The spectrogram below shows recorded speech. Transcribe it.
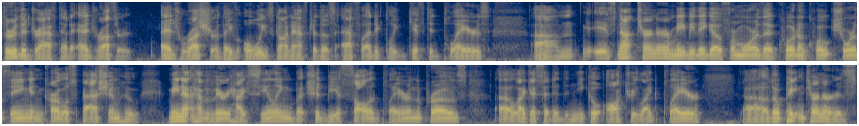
through the draft at edge rusher, edge rusher. They've always gone after those athletically gifted players. Um, if not Turner, maybe they go for more of the quote unquote sure thing and Carlos Basham, who may not have a very high ceiling but should be a solid player in the pros. Uh, like I said, a Denico Autry like player. Uh, though Peyton Turner is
